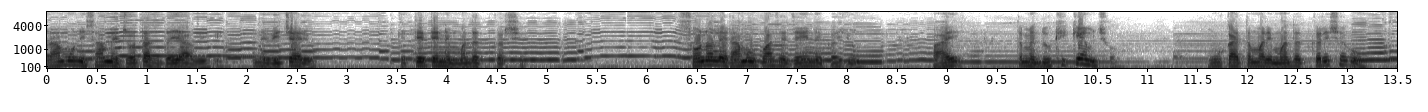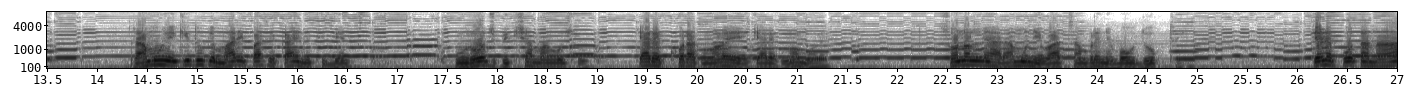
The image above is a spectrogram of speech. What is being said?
રામુની સામે જોતા જ દયા આવી ગઈ અને વિચાર્યું કે તે તેને મદદ કરશે. સોનલે રામુ પાસે જઈને કહ્યું, ભાઈ, તમે દુઃખી કેમ છો? હું કાંઈ તમારી મદદ કરી શકું? રામુએ કીધું કે મારી પાસે કાંઈ નથી બેન. હું રોજ ભિક્ષા માંગુ છું. ક્યારેક ખોરાક મળે, ક્યારેક ન મળે. સોનલને આ રામુની વાત સાંભળીને બહુ દુઃખ થયું. તેણે પોતાના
